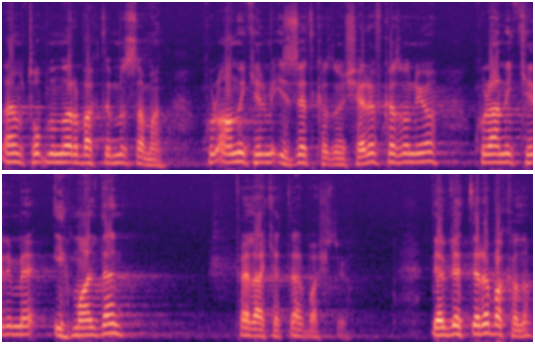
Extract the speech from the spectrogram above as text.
Daima toplumlara baktığımız zaman Kur'an-ı Kerim'e izzet kazanıyor, şeref kazanıyor. Kur'an-ı Kerim'e ihmalden felaketler başlıyor. Devletlere bakalım.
